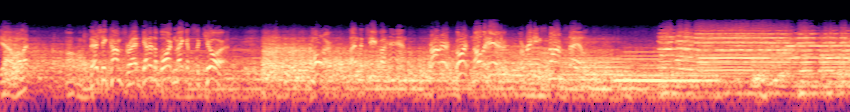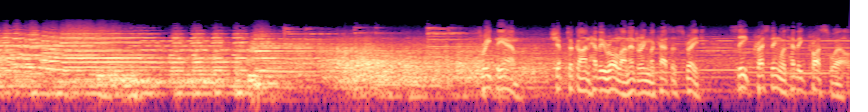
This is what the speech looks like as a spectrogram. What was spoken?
you. Yeah, well, that... Uh-oh. There she comes, Red. Get it aboard and make it secure. Kohler, lend the chief a hand. Crowder, Gordon, over here. We're rigging storm sails. Three p.m. Ship took on heavy roll on entering Macassar Strait. Sea cresting with heavy crosswell.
